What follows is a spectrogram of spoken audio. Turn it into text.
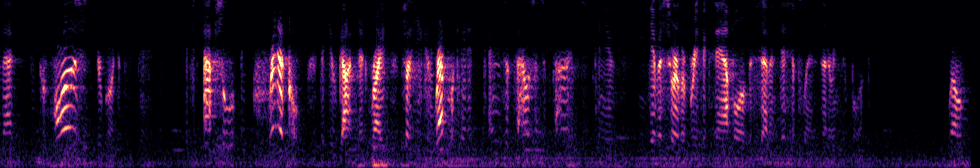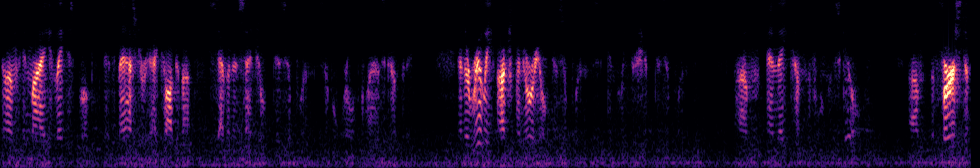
And that because you're going to be big, it's absolutely critical that you've gotten it right so that you can replicate it tens of thousands of times. Give us sort of a brief example of the seven disciplines that are in your book? Well, um, in my latest book, Myth Mastery, I talk about the seven essential disciplines of a world class company. And they're really entrepreneurial disciplines and leadership disciplines. Um, and they come in the form of skills. Um, the first of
